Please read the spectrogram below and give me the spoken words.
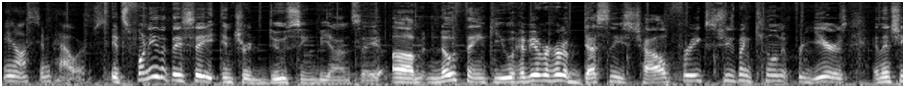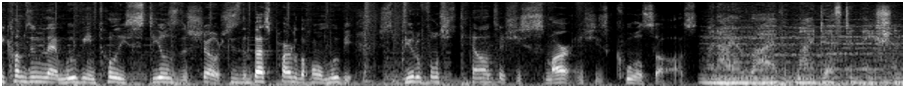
in Austin Powers. It's funny that they say introducing Beyonce. Um, no thank you. Have you ever heard of Destiny's Child Freaks? She's been killing it for years, and then she comes into that movie and totally steals the show. She's the best part of the whole movie. She's beautiful, she's talented, she's smart, and she's cool sauce. When I arrive at my destination,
